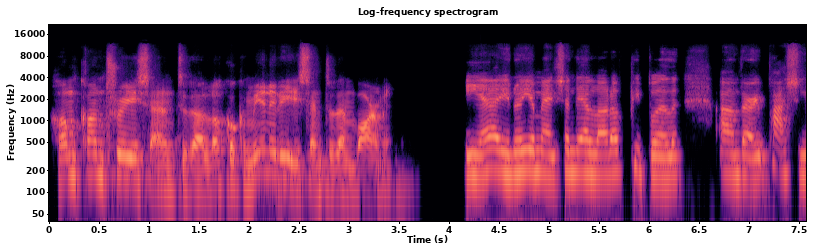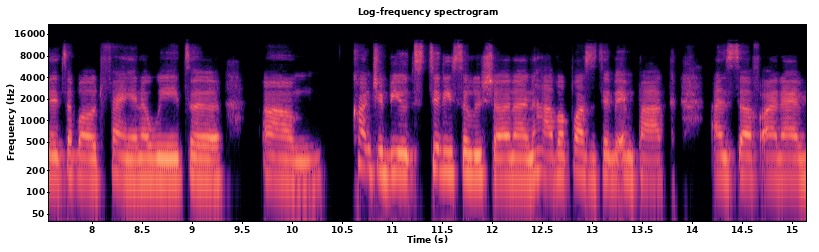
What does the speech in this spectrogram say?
home countries and to the local communities and to the environment. Yeah you know you mentioned there are a lot of people um very passionate about finding a way to um contribute to the solution and have a positive impact and stuff. And I'm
